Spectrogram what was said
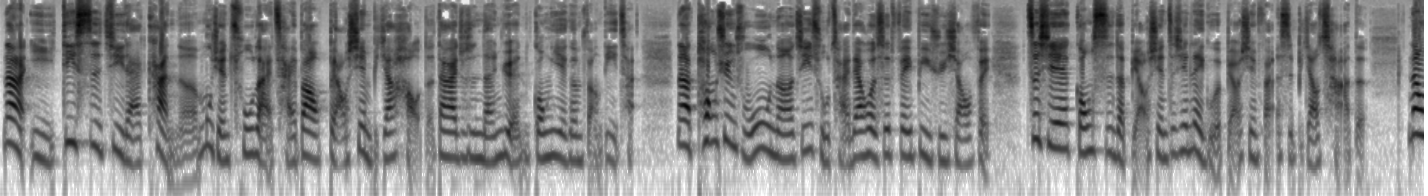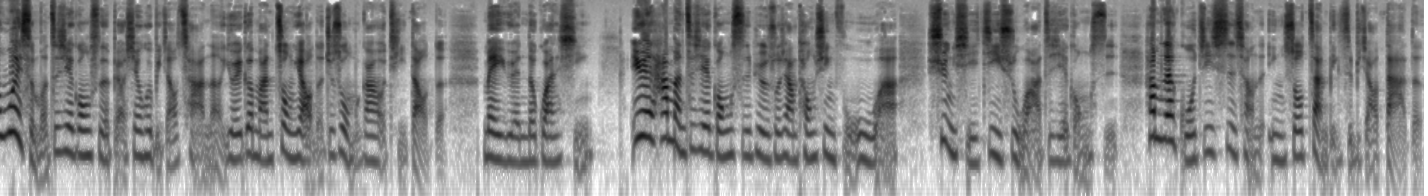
那以第四季来看呢，目前出来财报表现比较好的，大概就是能源、工业跟房地产。那通讯服务呢，基础材料或者是非必需消费这些公司的表现，这些类股的表现反而是比较差的。那为什么这些公司的表现会比较差呢？有一个蛮重要的，就是我们刚刚有提到的美元的关系。因为他们这些公司，譬如说像通信服务啊、讯息技术啊这些公司，他们在国际市场的营收占比是比较大的。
